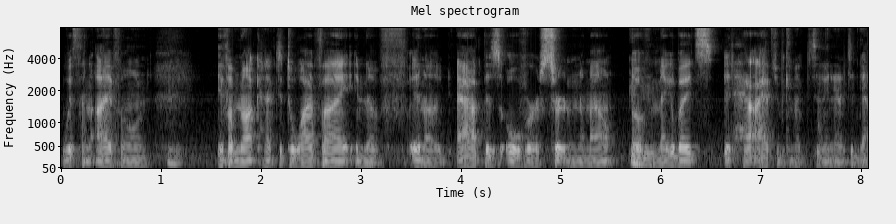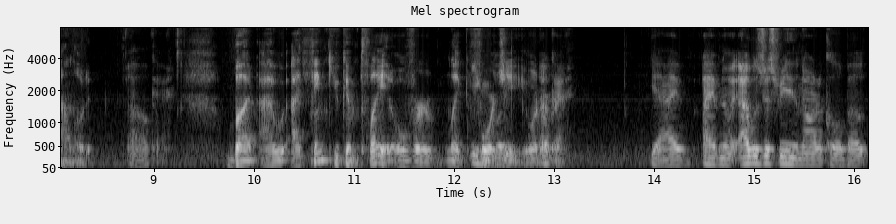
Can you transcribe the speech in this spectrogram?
with an iPhone, if I'm not connected to Wi-Fi in a and a app is over a certain amount of megabytes, it ha- I have to be connected to the internet to download it. Oh, okay. But I, w- I think you can play it over like You four G or whatever. Okay. Yeah, I, I have no. I was just reading an article about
